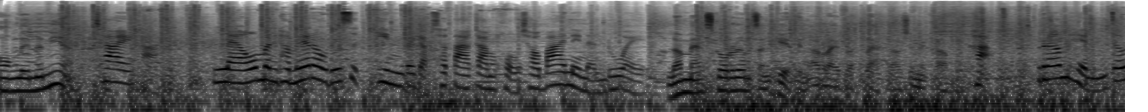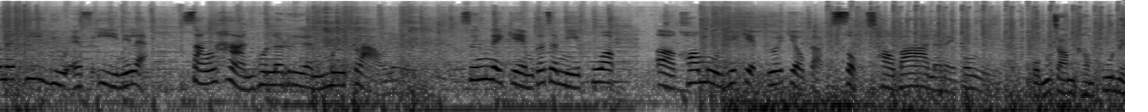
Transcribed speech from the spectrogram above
องเลยนะเนี่ย ใช่ค่ะ แล้วมันทำให้เรารู้สึกอินไปกับชะตากรรมของชาวบ้านในนั้นด้วย แล้วแม็กซ์ก็เริ่มสังเกตเห็นอะไรแปลกๆแล้วใช่ไหมครับ ค่ะ เริ่มเห็นเจ้าหน้าที่ UFE นี่แหละ สังหารพลเรือนมือเปล่าเลย ซึ่งในเกมก็จะมีพวกเอ่อข้อมูลให้เก็บด้วยเกี่ยวกับศพชาวบ้านอะไรพวกนี้ ผมจำคำพูดใน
